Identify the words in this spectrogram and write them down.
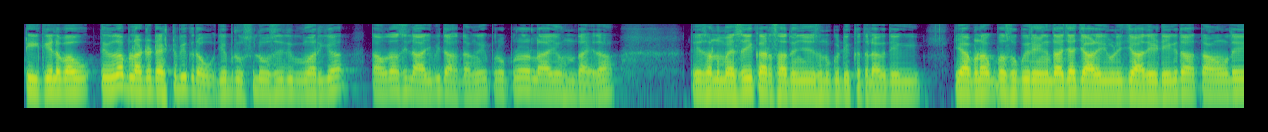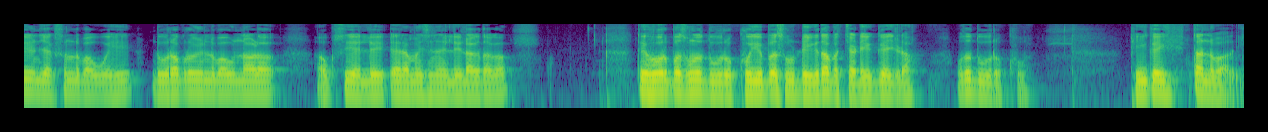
ਟੀਕੇ ਲਵਾਓ ਤੇ ਉਹਦਾ ਬਲੱਡ ਟੈਸਟ ਵੀ ਕਰਾਓ। ਜੇ ਬਰੂਸਲੋਸਿਸ ਦੀ ਬਿਮਾਰੀ ਆ, ਤਾਂ ਉਹਦਾ ਅਸੀਂ ਇਲਾਜ ਵੀ ਦੱਸ ਦਾਂਗੇ। ਪ੍ਰੋਪਰ ਇਲਾਜ ਹੁੰਦਾ ਇਹਦਾ। ਤੇ ਸਾਨੂੰ ਮੈਸੇਜ ਕਰ ਸਕਦੇ ਹੋ ਜੇ ਤੁਹਾਨੂੰ ਕੋਈ ਦਿੱਕਤ ਲੱਗਦੀ ਹੈਗੀ। ਜੇ ਆਪਣਾ ਪਸ਼ੂ ਕੋਈ ਰੇਂਗਦਾ ਜਾਂ ਜਾਲੇ ਜੂਲੀ ਜ਼ਿਆਦਾ ਡੇਗਦਾ, ਤਾਂ ਉਹਦੇ ਇੰਜੈਕਸ਼ਨ ਲਵਾਓ ਇਹ। ਡੋਰਾ ਪ੍ਰੋਇਨ ਲਵਾਓ ਨਾਲ। ਆਕਸੀ ਐਲੇ ਟੈਰਾਮਿਸਿਨ ਐਲੇ ਲੱਗਦਾਗਾ ਤੇ ਹੋਰ ਪਸ਼ੂਆਂ ਤੋਂ ਦੂਰ ਰੱਖੋ, ਜੇ ਪਸ਼ੂ ਡੇਗਦਾ, ਬੱਚਾ ਡੇਗ ਗਿਆ ਜਿਹੜਾ, ਉਹ ਤੋਂ ਦੂਰ ਰੱਖੋ। ਠੀਕ ਹੈ ਜੀ, ਧੰਨਵਾਦ ਜੀ।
